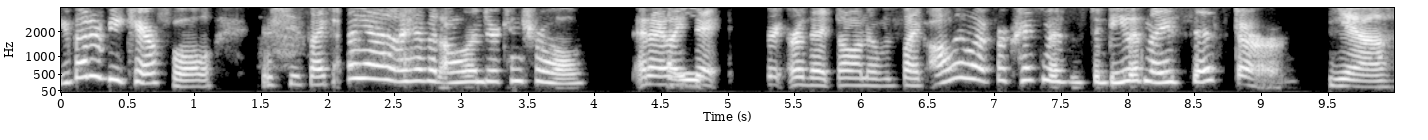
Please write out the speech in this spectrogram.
you better be careful. And she's like, Oh yeah, I have it all under control. And I like that or that Donna was like, All I want for Christmas is to be with my sister. Yeah.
